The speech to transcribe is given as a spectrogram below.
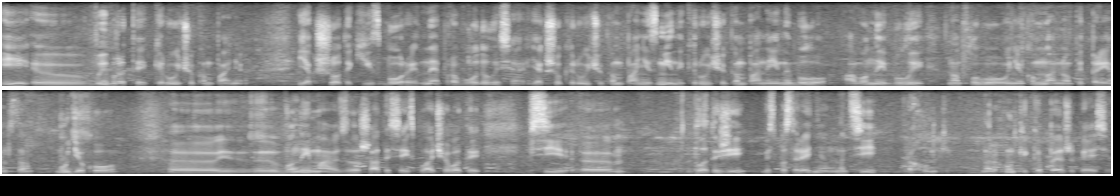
і е, вибрати керуючу компанію. Якщо такі збори не проводилися, якщо керуючу компанію, зміни керуючої компанії не було, а вони були на обслуговуванні комунального підприємства будь-якого, е, е, вони мають залишатися і сплачувати всі платежі безпосередньо на ці рахунки, на рахунки КП ЖКСів.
